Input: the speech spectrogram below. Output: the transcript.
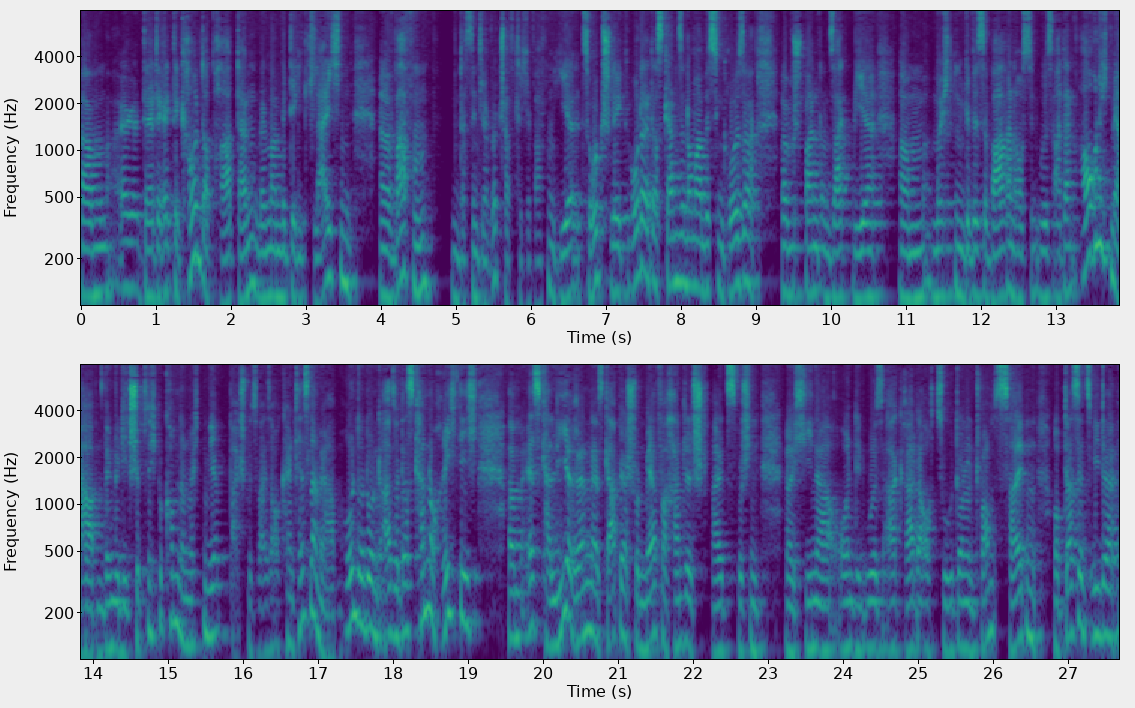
ähm, äh, der direkte Counterpart dann, wenn man mit den gleichen äh, Waffen das sind ja wirtschaftliche Waffen, hier zurückschlägt oder das Ganze nochmal ein bisschen größer ähm, spannt und sagt, wir ähm, möchten gewisse Waren aus den USA dann auch nicht mehr haben. Wenn wir die Chips nicht bekommen, dann möchten wir beispielsweise auch keinen Tesla mehr haben und, und, und. Also das kann noch richtig ähm, eskalieren. Es gab ja schon mehrfach Handelsstreits zwischen äh, China und den USA, gerade auch zu Donald Trumps Zeiten. Ob das jetzt wieder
